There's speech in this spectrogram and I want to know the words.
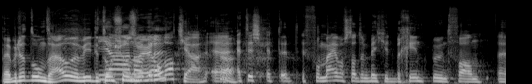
we hebben dat onthouden, wie de topshots ja, nou, werden? wel wat, ja. Uh, oh. het is, het, het, voor mij was dat een beetje het beginpunt van uh,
